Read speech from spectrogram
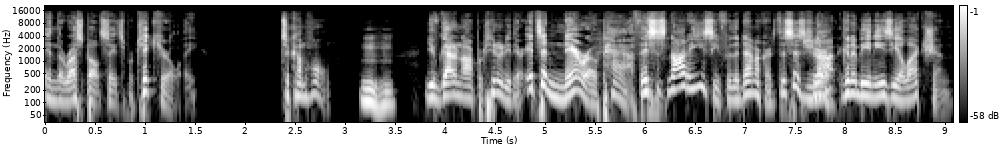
in the Rust Belt states particularly to come home. hmm You've got an opportunity there. It's a narrow path. This is not easy for the Democrats. This is Sure. not going to be an easy election.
